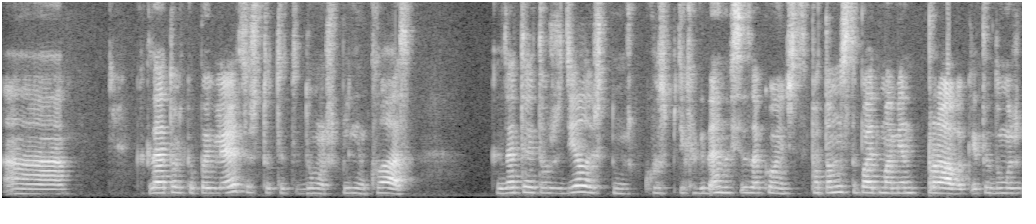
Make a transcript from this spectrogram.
а, когда только появляется что-то, ты думаешь, блин, класс. Когда ты это уже делаешь, ты думаешь, господи, когда оно все закончится. Потом наступает момент правок, и ты думаешь,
